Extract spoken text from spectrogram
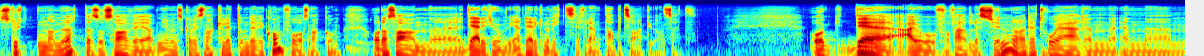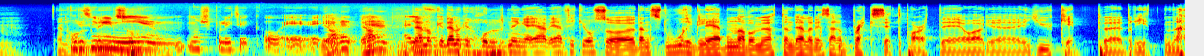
slutten av møtet, så sa vi at ja, skal vi snakke litt om det vi kom for å snakke om. Og da sa han det det ikke, det er det ikke noe vits i, for det er en tapt sak uansett. Og det er jo forferdelig synd, og det tror jeg er en, en, um, en Det holdning er som mye som... norsk politikk og jeg, ja, vet, ja. Det, er nok, det er nok en holdning jeg, jeg fikk jo også den store gleden av å møte en del av disse her Brexit Party og eh, UKIP-britene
